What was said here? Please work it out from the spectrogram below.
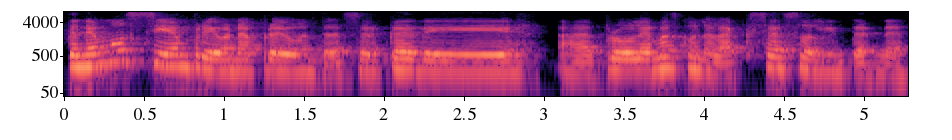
tenemos siempre una pregunta acerca de ah, problemas con el acceso al Internet.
